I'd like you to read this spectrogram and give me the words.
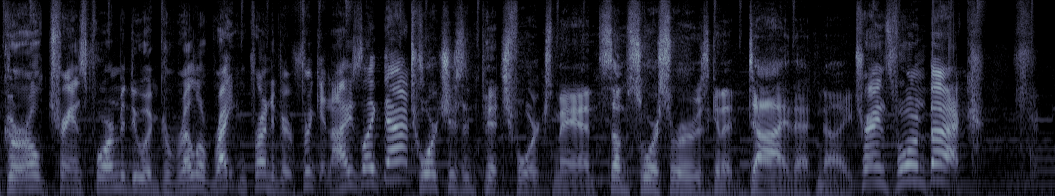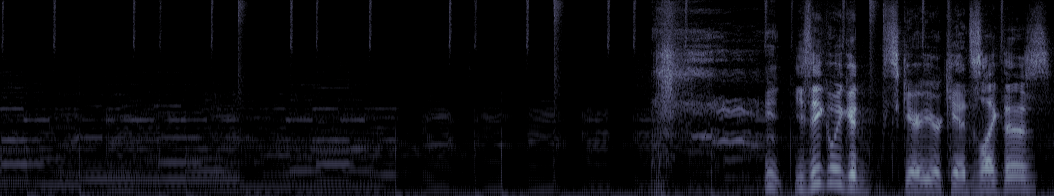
girl transform into a gorilla right in front of your freaking eyes like that? Torches and pitchforks, man. Some sorcerer is gonna die that night. Transform back! You think we could scare your kids like this?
